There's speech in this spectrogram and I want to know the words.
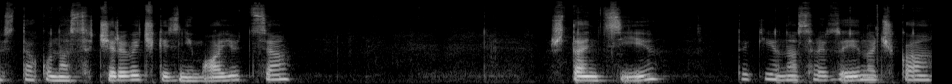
Ось так у нас черевички знімаються. Штанці. Такі у нас резиночка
